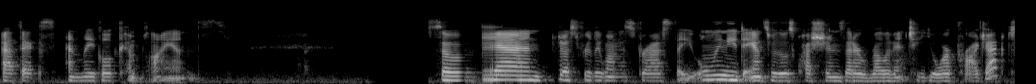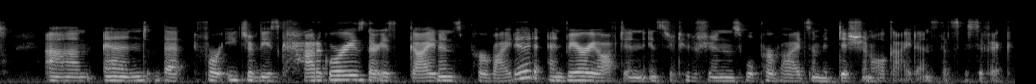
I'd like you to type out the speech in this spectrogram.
ethics and legal compliance. So again, just really want to stress that you only need to answer those questions that are relevant to your project. Um, and that for each of these categories, there is guidance provided, and very often institutions will provide some additional guidance that's specific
